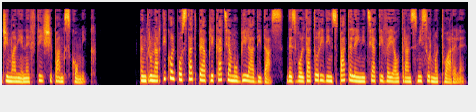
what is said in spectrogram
Gimani NFT și Punks Comic. Într-un articol postat pe aplicația mobilă Adidas, dezvoltatorii din spatele inițiativei au transmis următoarele.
